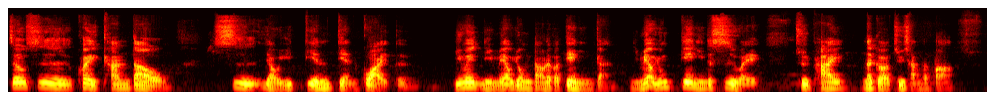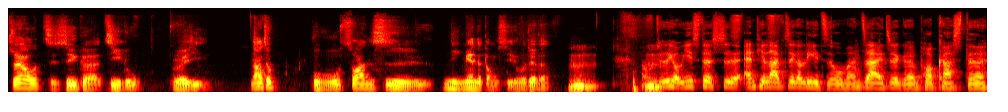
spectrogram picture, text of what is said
就是会看到是有一点点怪的，因为你没有用到那个电影感。你没有用电影的思维去拍那个剧场的话，最后只是一个记录而已，那就不算是里面的东西。我觉得，嗯，我觉得有意思的是，Anti Life 这个例子，我们在这个 Podcast 的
